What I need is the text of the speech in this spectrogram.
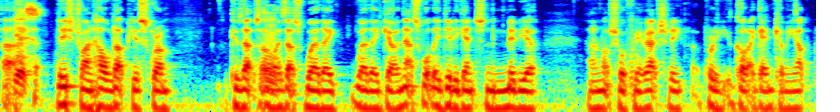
uh, yes. at least try and hold up your scrum because that's otherwise that's where they where they go, and that's what they did against Namibia. And I'm not sure if we've actually probably got that game coming up.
